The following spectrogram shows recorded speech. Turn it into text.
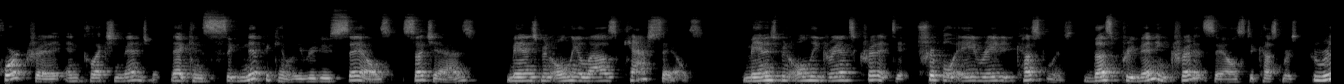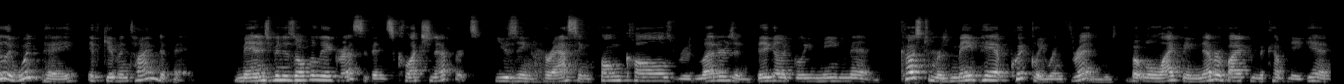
poor credit and collection management that can significantly reduce sales, such as management only allows cash sales, management only grants credit to AAA rated customers, thus preventing credit sales to customers who really would pay if given time to pay. Management is overly aggressive in its collection efforts, using harassing phone calls, rude letters, and big ugly mean men. Customers may pay up quickly when threatened, but will likely never buy from the company again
